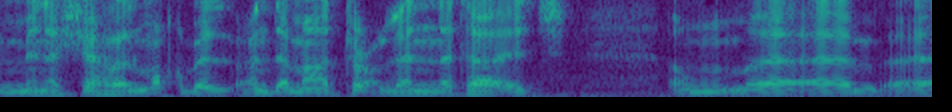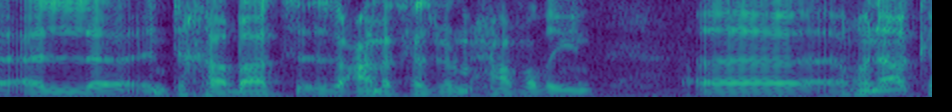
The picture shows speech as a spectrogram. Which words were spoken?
من الشهر المقبل عندما تعلن نتائج الانتخابات زعامة حزب المحافظين. هناك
